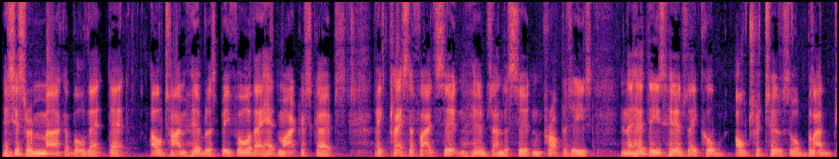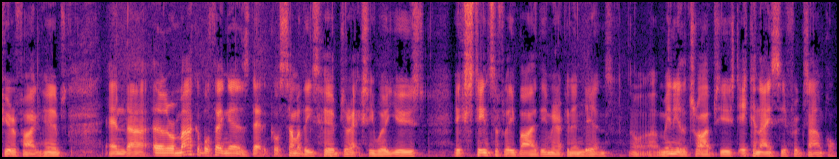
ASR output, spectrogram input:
it's just remarkable that that old time herbalists before they had microscopes, they classified certain herbs under certain properties, and they had these herbs they called alteratives or blood purifying herbs. And uh, the remarkable thing is that, of course, some of these herbs are actually were used extensively by the American Indians. Uh, many of the tribes used echinacea, for example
